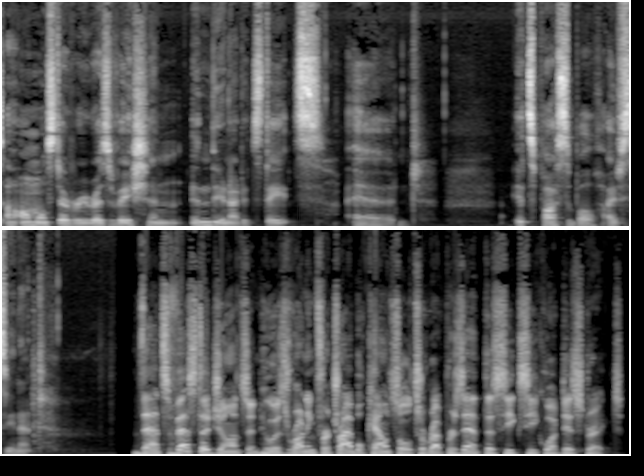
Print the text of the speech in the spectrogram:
to almost every reservation in the United States, and it's possible. I've seen it. That's Vesta Johnson, who is running for tribal council to represent the Seekseequa district.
